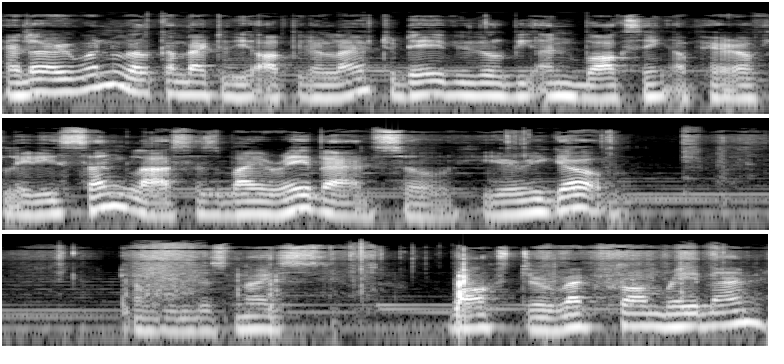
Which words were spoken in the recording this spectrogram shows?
Hello everyone, welcome back to the Opulent Life. Today we will be unboxing a pair of ladies sunglasses by Ray-Ban. So here we go. Comes in this nice box direct from Ray-Ban.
